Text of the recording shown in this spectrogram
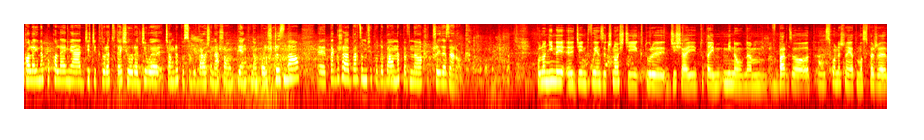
kolejne pokolenia dzieci, które tutaj się urodziły, ciągle posługiwały się naszą piękną polszczyzną. Także bardzo mi się podobało, na pewno przyjdę za rok. Polonijny e, Dzień Dwujęzyczności, który dzisiaj tutaj minął nam w bardzo e, słonecznej atmosferze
